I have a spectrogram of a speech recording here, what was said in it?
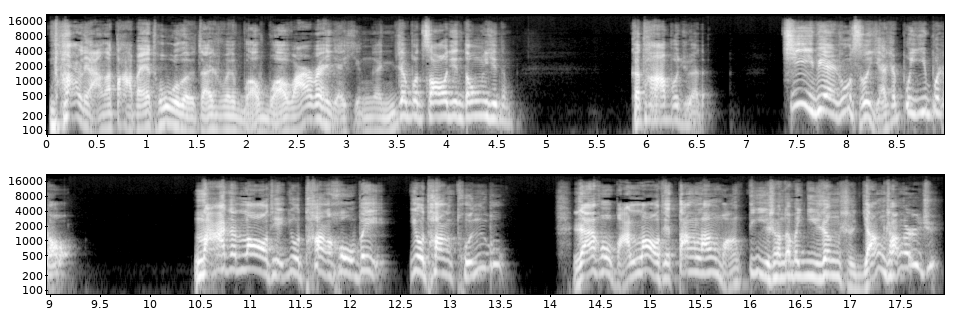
那两个大白兔子，咱说我我玩玩也行啊！你这不糟践东西的吗？”可他不觉得，即便如此，也是不依不饶，拿着烙铁又烫后背，又烫臀部。然后把烙铁当啷往地上那么一扔，是扬长而去。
